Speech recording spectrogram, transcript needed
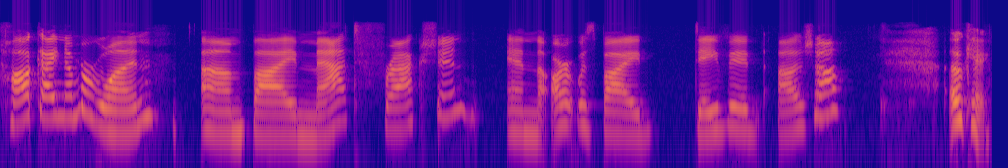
Hawkeye number one um, by Matt Fraction, and the art was by David Aja. Okay,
